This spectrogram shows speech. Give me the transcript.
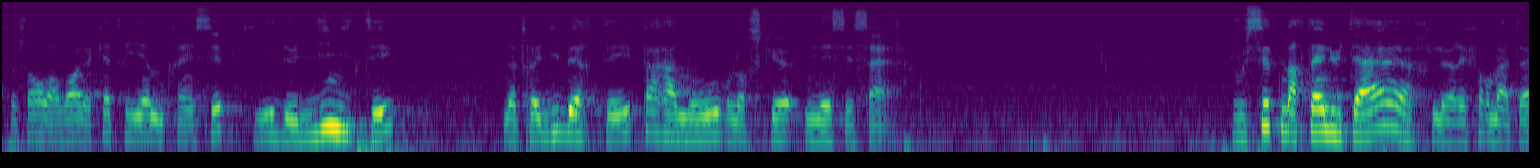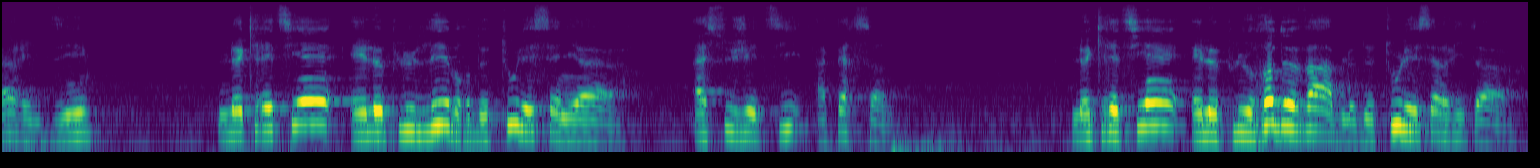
ce soir, on va voir le quatrième principe qui est de limiter notre liberté par amour lorsque nécessaire. Je vous cite Martin Luther, le réformateur, il dit le chrétien est le plus libre de tous les seigneurs, assujetti à personne. Le chrétien est le plus redevable de tous les serviteurs,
